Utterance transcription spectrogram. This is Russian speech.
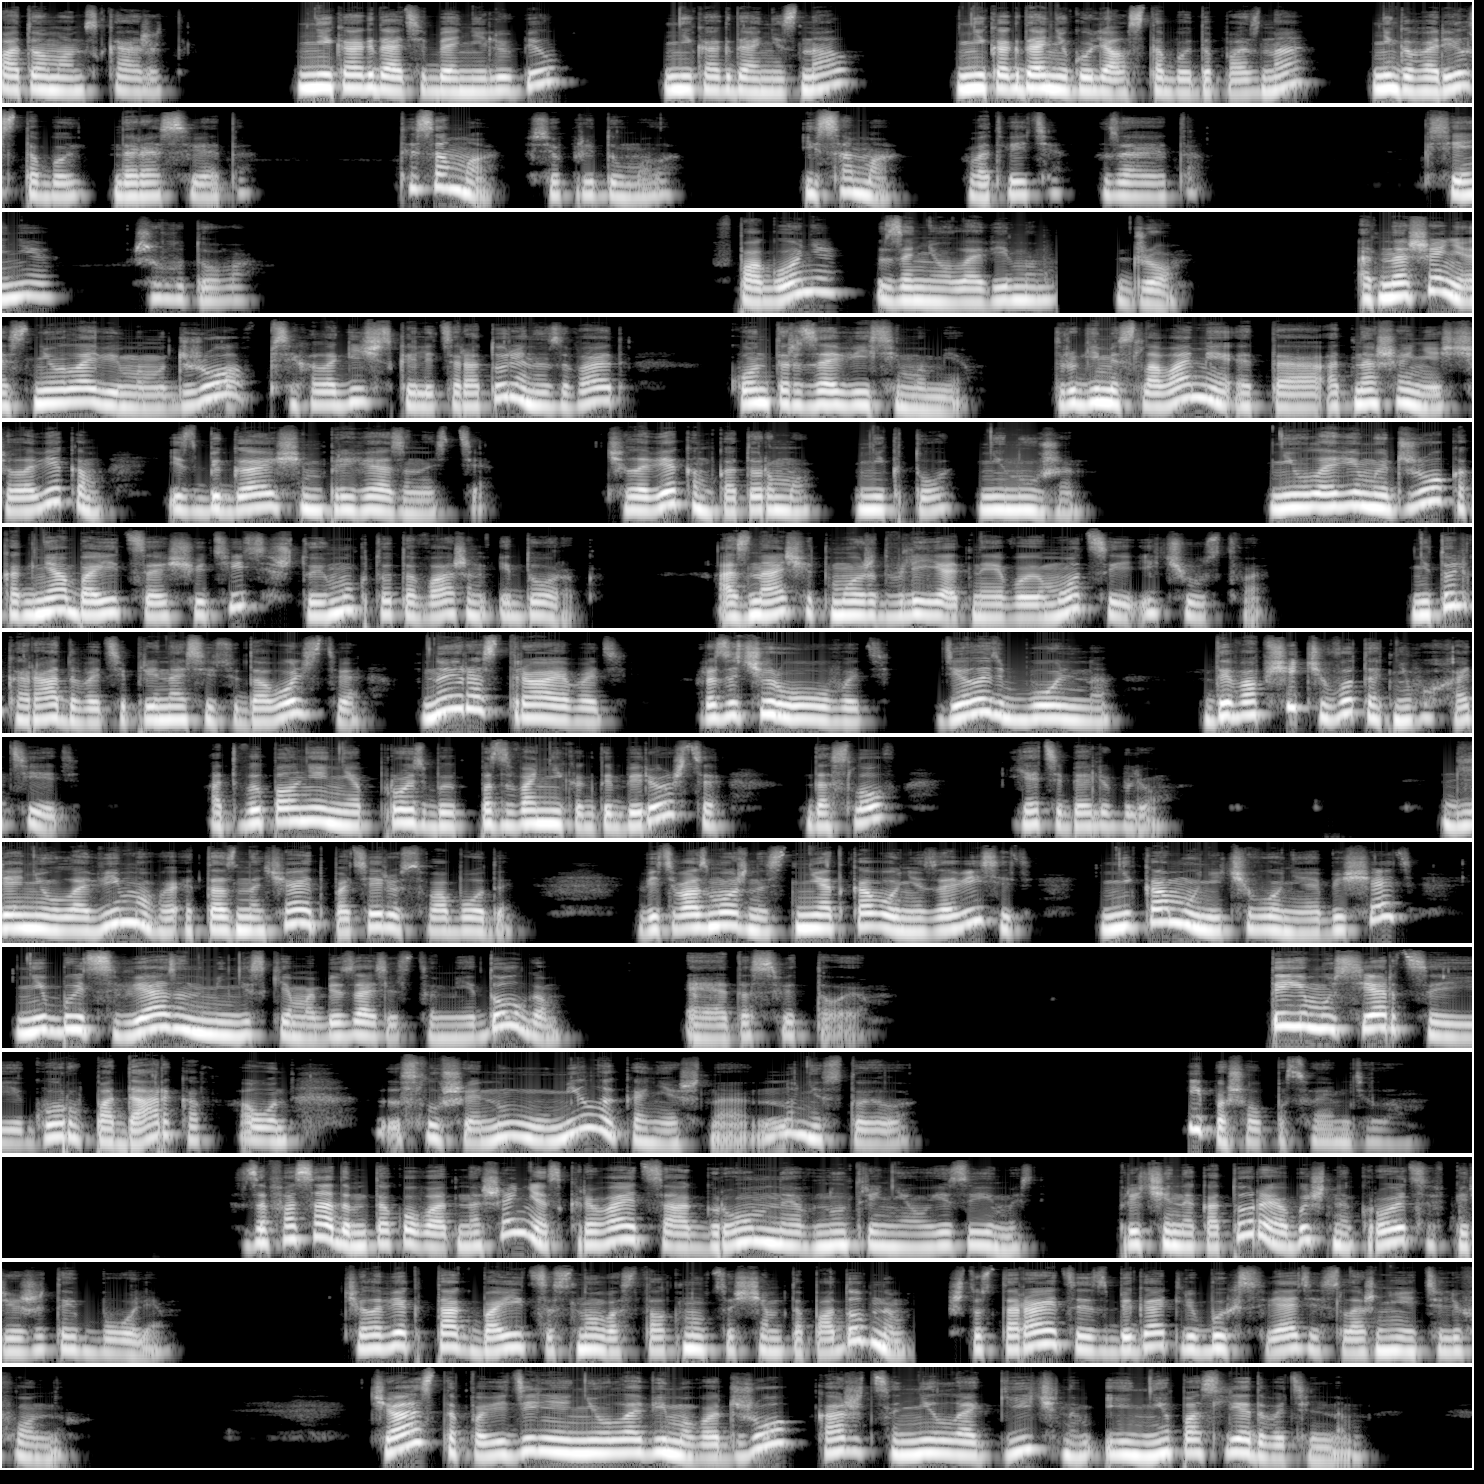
Потом он скажет «Никогда тебя не любил, никогда не знал, никогда не гулял с тобой допоздна, не говорил с тобой до рассвета. Ты сама все придумала. И сама в ответе за это. Ксения Желудова В погоне за неуловимым Джо Отношения с неуловимым Джо в психологической литературе называют контрзависимыми. Другими словами, это отношения с человеком, избегающим привязанности. Человеком, которому никто не нужен. Неуловимый Джо как огня боится ощутить, что ему кто-то важен и дорог. А значит, может влиять на его эмоции и чувства. Не только радовать и приносить удовольствие, но и расстраивать, разочаровывать, делать больно, да и вообще чего-то от него хотеть. От выполнения просьбы «позвони, когда берешься» до слов «я тебя люблю». Для неуловимого это означает потерю свободы. Ведь возможность ни от кого не зависеть – никому ничего не обещать, не быть связанными ни с кем обязательствами и долгом – это святое. Ты ему сердце и гору подарков, а он, слушай, ну, мило, конечно, но не стоило. И пошел по своим делам. За фасадом такого отношения скрывается огромная внутренняя уязвимость, причина которой обычно кроется в пережитой боли. Человек так боится снова столкнуться с чем-то подобным, что старается избегать любых связей сложнее телефонных. Часто поведение неуловимого Джо кажется нелогичным и непоследовательным.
